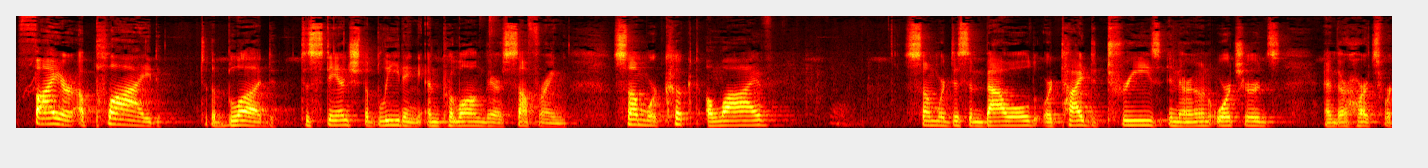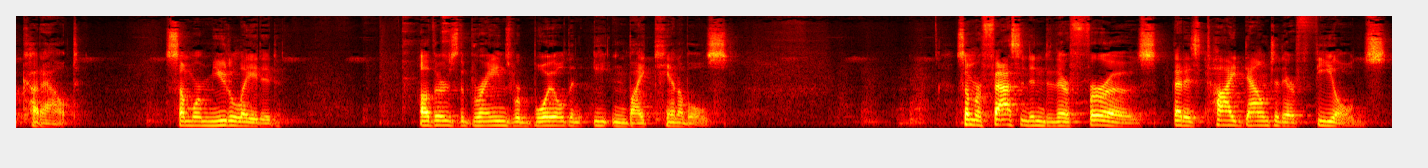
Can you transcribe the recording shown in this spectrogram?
fire applied to the blood to stanch the bleeding and prolong their suffering. Some were cooked alive. Some were disemboweled or tied to trees in their own orchards, and their hearts were cut out. Some were mutilated Others, the brains were boiled and eaten by cannibals. Some were fastened into their furrows, that is, tied down to their fields,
